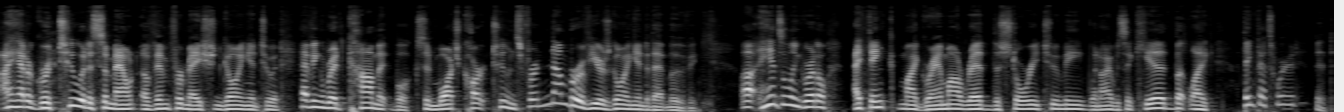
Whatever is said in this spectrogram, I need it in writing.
I had a gratuitous amount of information going into it, having read comic books and watched cartoons for a number of years going into that movie. Uh, Hansel and Gretel, I think my grandma read the story to me when I was a kid, but like, I think that's where it ended.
